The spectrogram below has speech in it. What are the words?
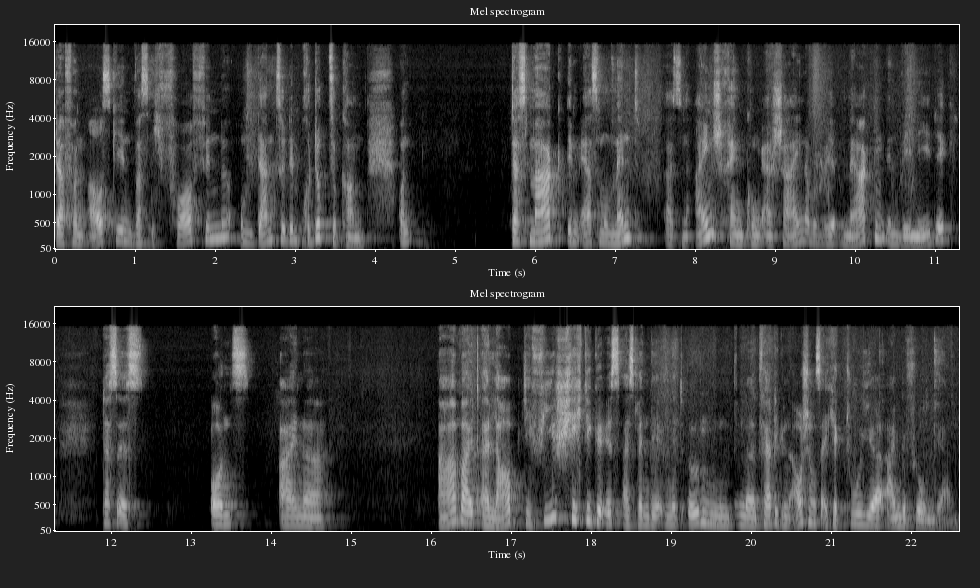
davon ausgehen, was ich vorfinde, um dann zu dem Produkt zu kommen. Und das mag im ersten Moment als eine Einschränkung erscheinen, aber wir merken in Venedig, dass es uns eine Arbeit erlaubt, die vielschichtiger ist, als wenn wir mit irgendeiner fertigen Ausstellungsarchitektur hier eingeflogen wären.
